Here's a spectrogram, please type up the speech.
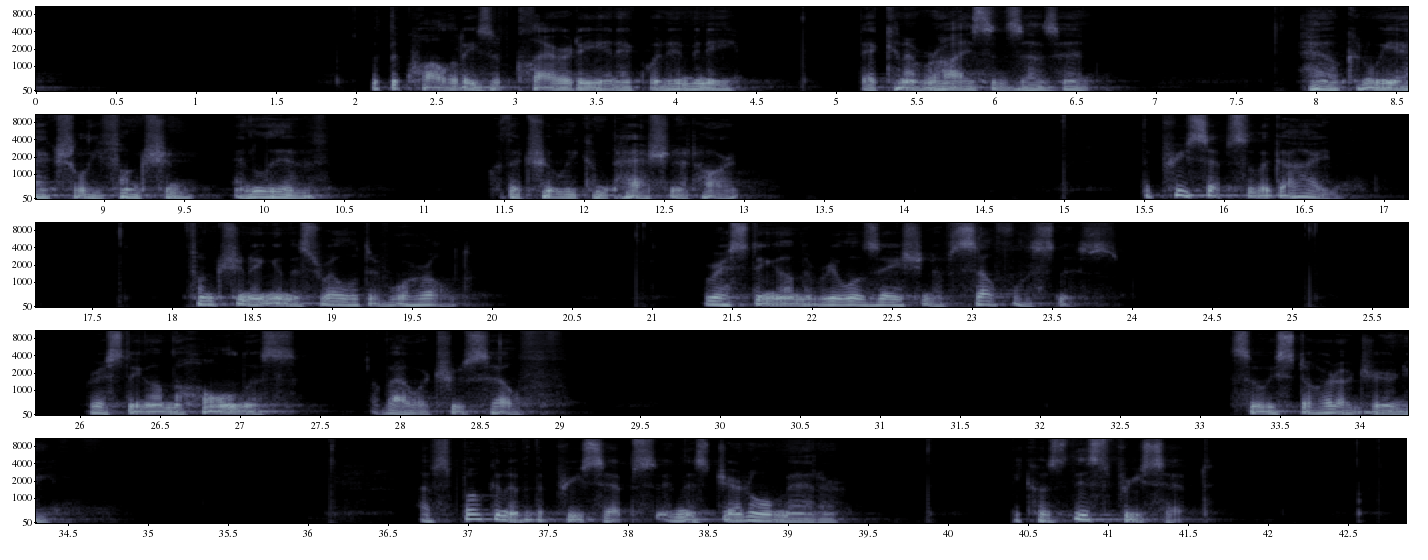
with the qualities of clarity and equanimity that can arise in Zazen. How can we actually function and live with a truly compassionate heart? The precepts of the guide, functioning in this relative world, resting on the realization of selflessness, resting on the wholeness of our true self. So we start our journey. I've spoken of the precepts in this general manner because this precept,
